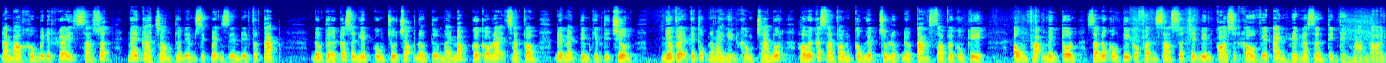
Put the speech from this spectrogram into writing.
đảm bảo không bị đứt gãy sản xuất ngay cả trong thời điểm dịch bệnh diễn biến phức tạp. Đồng thời các doanh nghiệp cũng chú trọng đầu tư máy móc cơ cấu lại sản phẩm để mạnh tìm kiếm thị trường. Nhờ vậy kết thúc năm 2021, hầu hết các sản phẩm công nghiệp chủ lực đều tăng so với cùng kỳ Ông Phạm Minh Tôn, giám đốc công ty cổ phần sản xuất chế biến cói xuất khẩu Việt Anh, huyện Nga Sơn, tỉnh Thanh Hóa nói.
